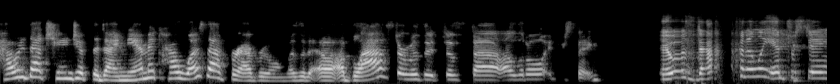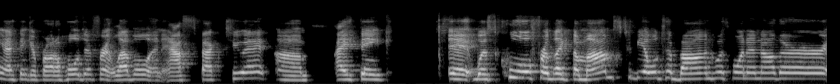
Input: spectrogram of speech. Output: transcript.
How did that change up the dynamic? How was that for everyone? Was it a, a blast or was it just uh, a little interesting? It was definitely interesting. I think it brought a whole different level and aspect to it. Um, I think it was cool for like the moms to be able to bond with one another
